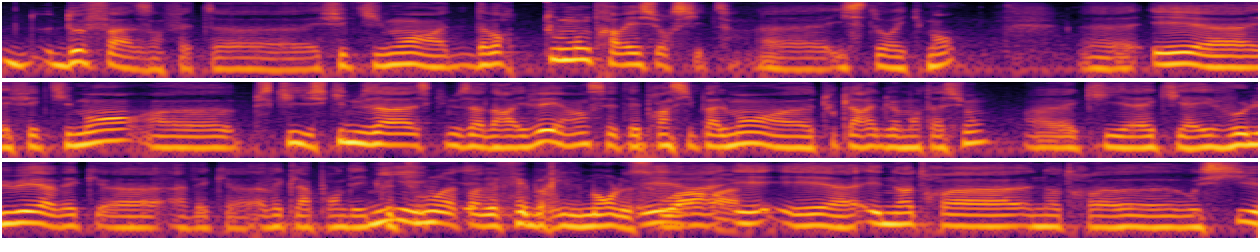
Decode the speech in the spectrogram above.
deux phases en fait. effectivement, d'abord, tout le monde travaillait sur site, historiquement. Et effectivement, ce qui, ce, qui, nous a, ce qui nous a drivé, hein, c'était principalement toute la réglementation qui, qui a évolué avec, avec, avec la pandémie. Que tout le monde attendait fébrilement le soir. Et, et, notre, notre aussi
